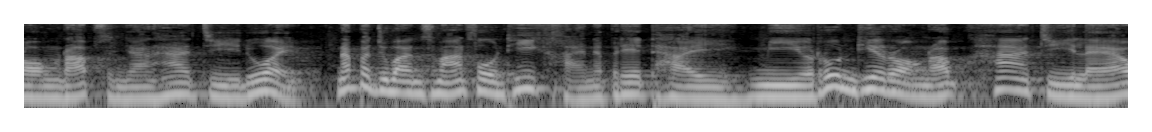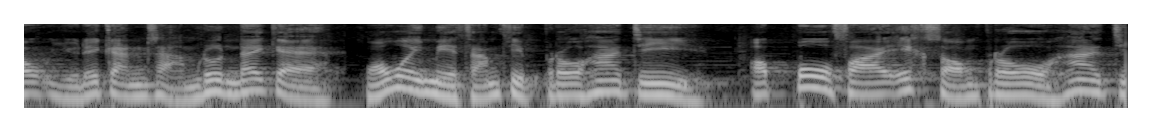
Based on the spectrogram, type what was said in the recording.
รองรับสัญญาณ 5G ด้วย ณ ปัจจุบันสมาร์ทโฟนที่ขายในประเทศไทย มีรุ่นที่รองรับ 5G แล้วอยู่ด้วยกัน 3 รุ่นได้แก่ Huawei Mate 30 Pro 5G Oppo Find X2 Pro 5G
